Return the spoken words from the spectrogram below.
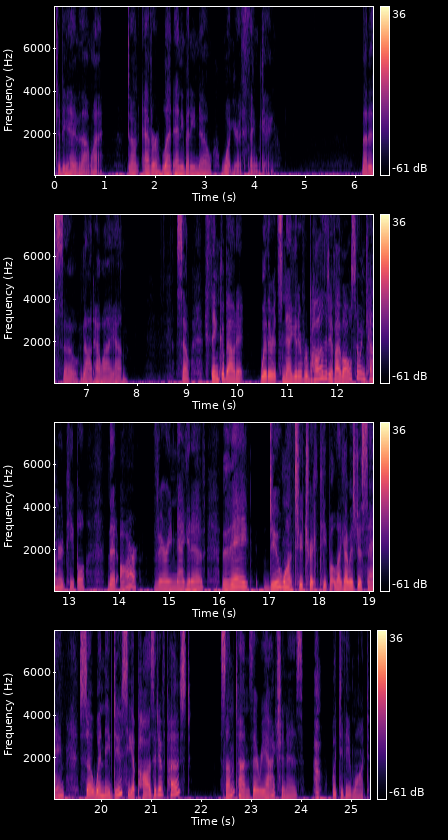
to behave that way. Don't ever let anybody know what you're thinking. That is so not how I am. So think about it, whether it's negative or positive. I've also encountered people that are very negative. They do want to trick people, like I was just saying. So when they do see a positive post, sometimes their reaction is, What do they want?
